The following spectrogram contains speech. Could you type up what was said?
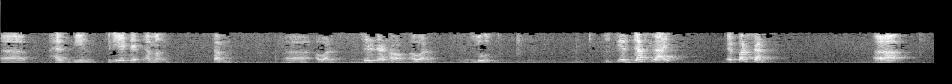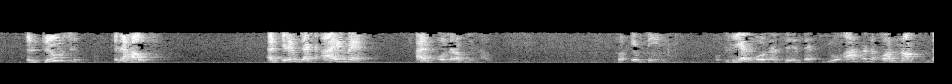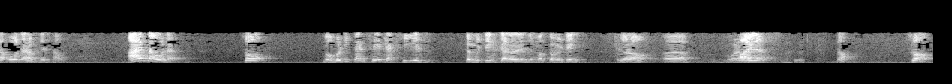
uh, has been created among some uh, our children or our youth. It is just like a person uh, intrudes in a house and claims that I am a I am owner of this house. So if the real owner says that you are not or not the owner of this house, I am the owner. So nobody can say that he is committing terrorism or committing, you know, uh, violence. No. So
